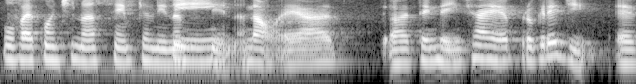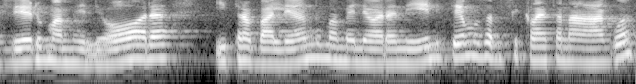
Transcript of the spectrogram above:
Ou vai continuar sempre ali Sim, na piscina? Não, é a, a tendência é progredir, é ver uma melhora e trabalhando uma melhora nele. Temos a bicicleta na água,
